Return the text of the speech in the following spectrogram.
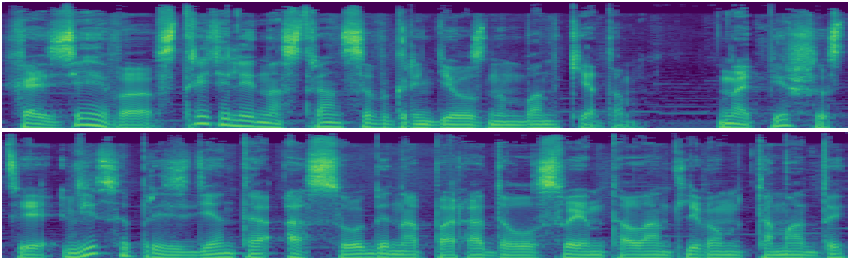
Хозяева встретили иностранцев грандиозным банкетом – на пиршестве вице-президента особенно порадовал своим талантливым Тамады.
